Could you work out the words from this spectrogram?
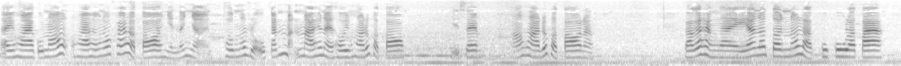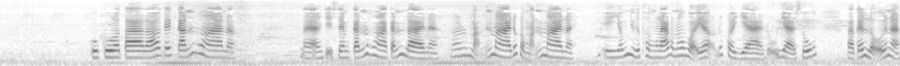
đây hoa của nó hoa của nó khá là to nhìn nó nhạy thân nó rủ cánh mảnh mai thế này thôi nhưng hoa rất là to. Chị xem nó hoa rất là to nè. Và cái hàng này á, nó tên nó là cuculata. Cuculata đó cái cánh hoa nè. Nè anh chị xem cánh hoa cánh đài nè nó mảnh mai rất là mảnh mai này. Y giống như cái thân lá của nó vậy á rất là dài rủ dài xuống. Và cái lưỡi nè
